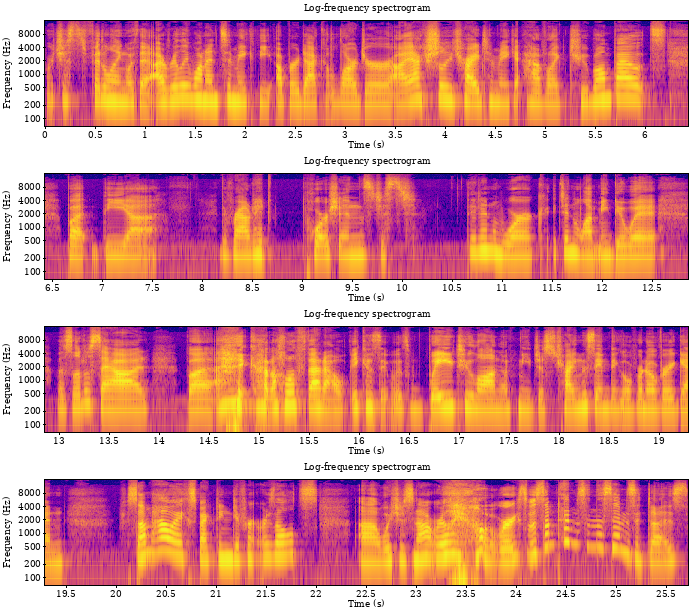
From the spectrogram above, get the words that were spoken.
we're just fiddling with it. I really wanted to make the upper deck larger. I actually tried to make it have like two bump outs but the uh, the rounded portions just they didn't work. It didn't let me do it. I was a little sad, but I cut all of that out because it was way too long of me just trying the same thing over and over again, somehow expecting different results, uh, which is not really how it works. But sometimes in The Sims it does.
